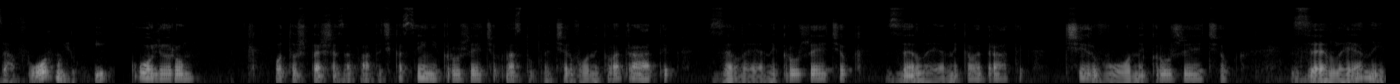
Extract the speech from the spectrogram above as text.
за формою і кольором. Отож, перша заплаточка синій кружечок, наступна червоний квадратик, зелений кружечок, зелений квадратик, червоний кружечок, зелений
